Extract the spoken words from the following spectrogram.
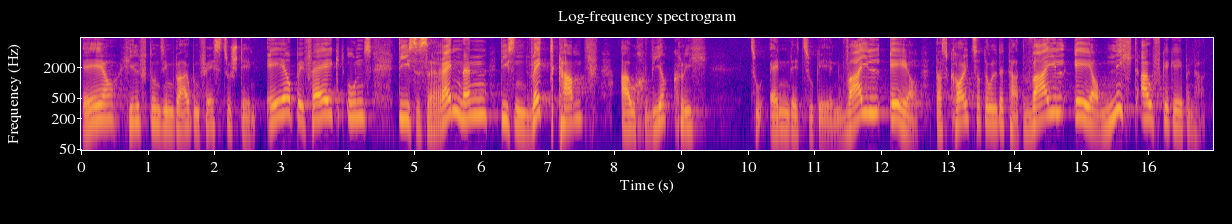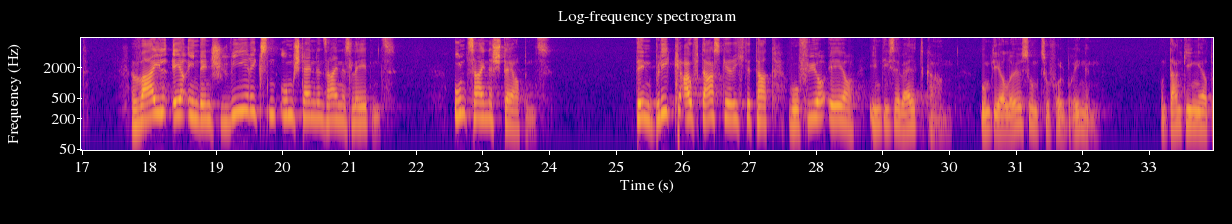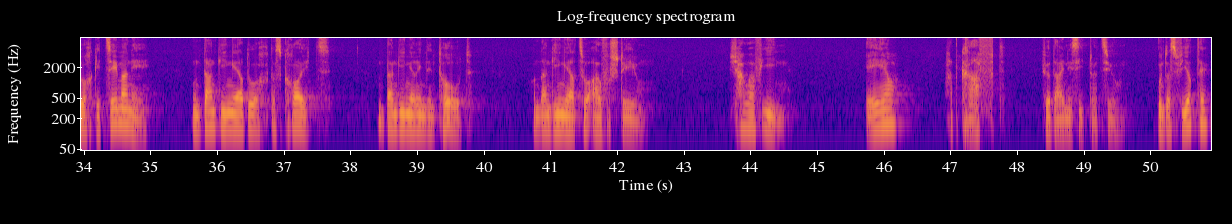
Er hilft uns im Glauben festzustehen. Er befähigt uns, dieses Rennen, diesen Wettkampf auch wirklich zu Ende zu gehen, weil er das Kreuz erduldet hat, weil er nicht aufgegeben hat, weil er in den schwierigsten Umständen seines Lebens und seines Sterbens den Blick auf das gerichtet hat, wofür er in diese Welt kam, um die Erlösung zu vollbringen. Und dann ging er durch Gethsemane und dann ging er durch das Kreuz und dann ging er in den Tod und dann ging er zur Auferstehung. Schau auf ihn. Er hat Kraft für deine Situation. Und das vierte,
